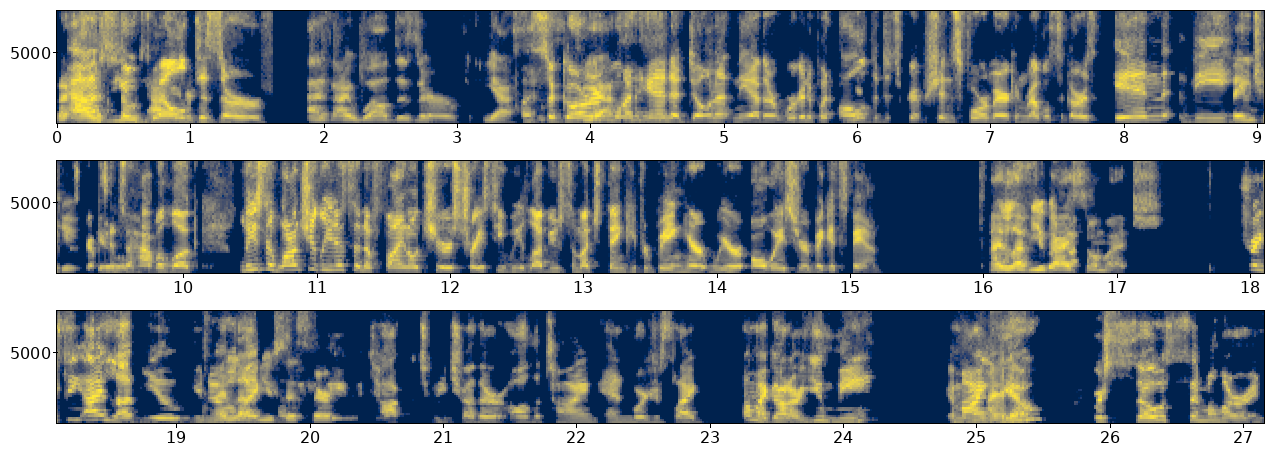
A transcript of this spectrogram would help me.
Like, I was As so you well tired, deserve. as I well deserved. Yes, A cigar yes. in one hand, a donut in the other. We're going to put all Yeah. of the descriptions for American Rebel cigars in the Thank YouTube you. description. So have a look. Lisa, why don't you lead us in a final cheers? Traci, we love you so much. Thank you for being here. We are always your biggest fan. I love you guys so much. Traci, I love you. You know, I love like you, sister. We talk to each other all the time, and we're just like, "Oh my God, are you me? Am I, I you?" know. We're so similar in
